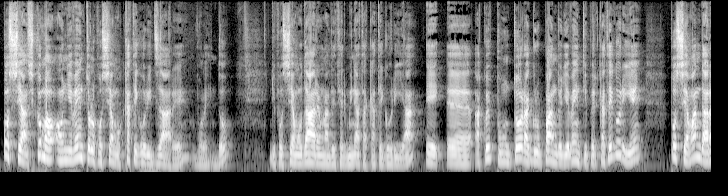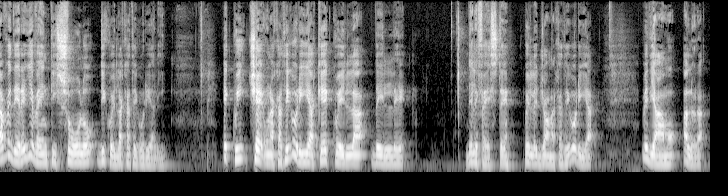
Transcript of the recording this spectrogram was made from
possiamo, siccome ogni evento lo possiamo categorizzare, volendo, gli possiamo dare una determinata categoria e eh, a quel punto, raggruppando gli eventi per categorie, possiamo andare a vedere gli eventi solo di quella categoria lì. E qui c'è una categoria che è quella delle, delle feste, quella è già una categoria. Vediamo, allora,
